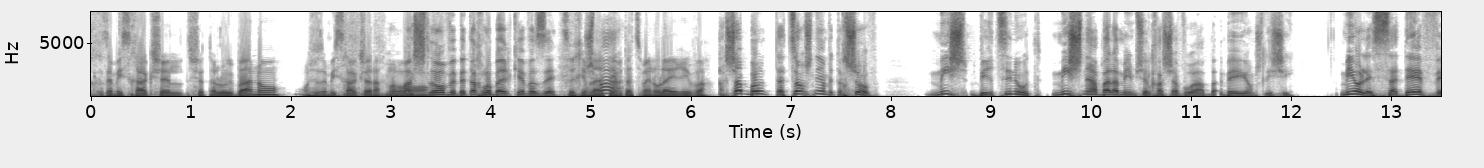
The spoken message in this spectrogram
לנצח. זה משחק של- שתלוי בנו, או שזה משחק שאנחנו ממש לא, ובטח לא בהרכב הזה. צריכים שמע, להתאים את עצמנו ליריבה? עכשיו בוא תעצור שנייה ותחשוב. מי, ברצינות, מי שני הבלמים שלך שבוע ביום שלישי? מי עולה? שדה ו...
